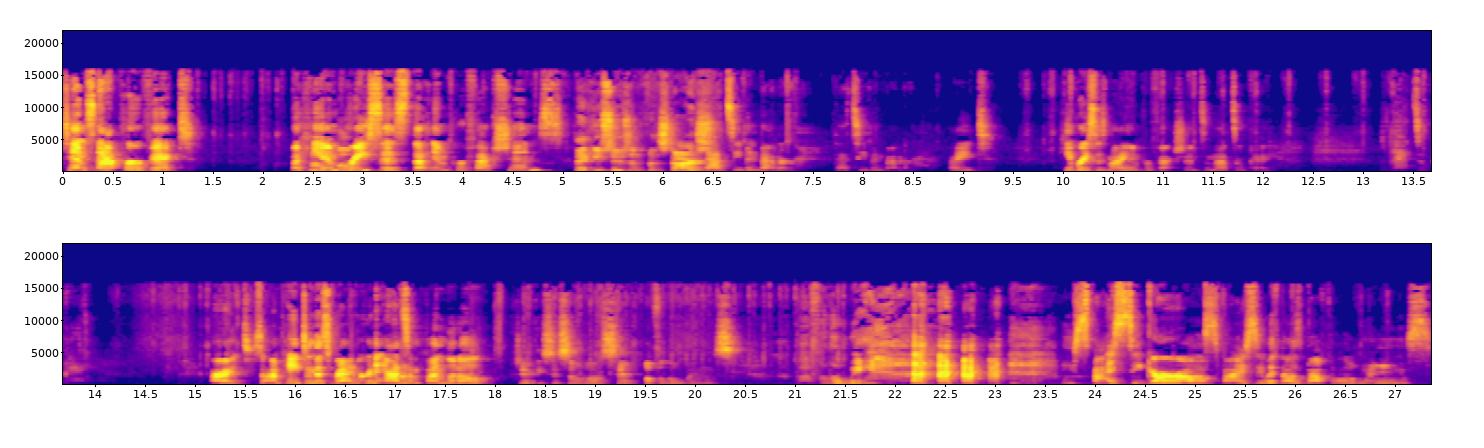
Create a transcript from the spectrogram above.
Tim's not perfect, but he I'm close. embraces the imperfections. Thank you, Susan, for the stars. That's even better. That's even better, right? He embraces my imperfections, and that's okay. That's okay. All right, so I'm painting this red. We're gonna add some fun little Jackie says someone else had buffalo wings. buffalo wing. you spicy girl, spicy with those buffalo wings.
